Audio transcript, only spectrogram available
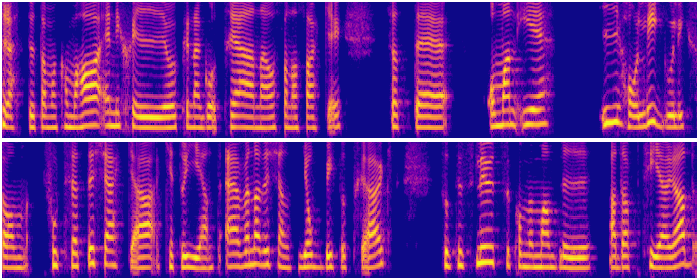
trött utan man kommer ha energi och kunna gå och träna och sådana saker. Så att eh, om man är ihållig och liksom fortsätter käka ketogent även när det känns jobbigt och trögt. Så till slut så kommer man bli adapterad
